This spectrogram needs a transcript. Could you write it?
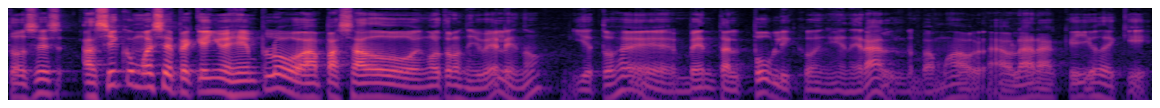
Entonces, así como ese pequeño ejemplo ha pasado en otros niveles, ¿no? Y esto es venta al público en general. Vamos a hablar a aquellos de que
